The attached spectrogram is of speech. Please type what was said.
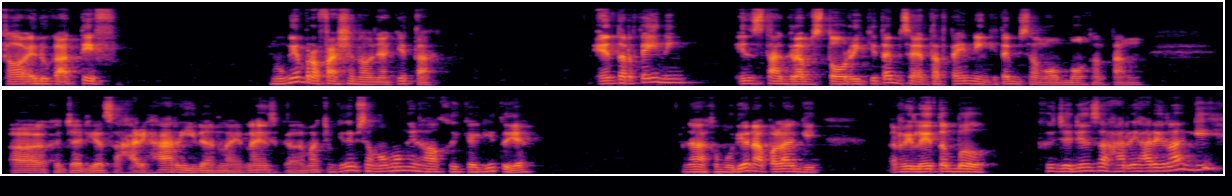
Kalau edukatif, mungkin profesionalnya kita. Entertaining, Instagram story kita bisa entertaining, kita bisa ngomong tentang uh, kejadian sehari-hari dan lain-lain segala macam. Kita bisa ngomongin hal kayak gitu ya. Nah, kemudian apalagi relatable, kejadian sehari-hari lagi.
